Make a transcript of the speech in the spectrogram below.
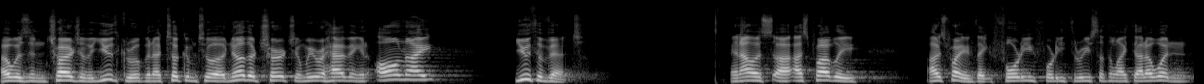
I was in charge of a youth group and I took him to another church and we were having an all night youth event. And I was, uh, I was probably, I was probably like 40, 43, something like that. I wasn't,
